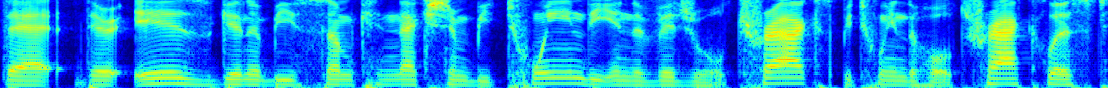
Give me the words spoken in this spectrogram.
that there is going to be some connection between the individual tracks, between the whole track list,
